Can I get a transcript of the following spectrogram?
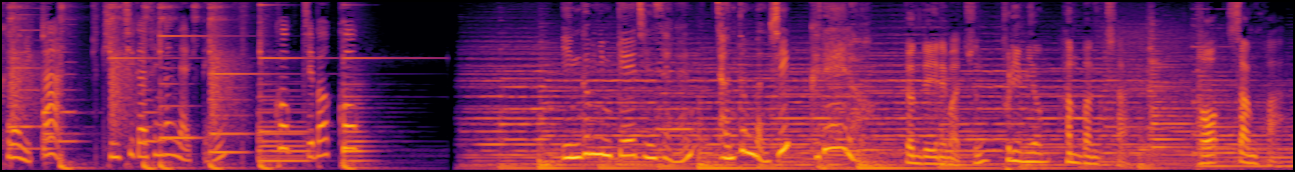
그러니까 김치가 생각날 땐 콕 집어 콕. 임금님께 진상한 전통 방식 그대로 현대인에 맞춘 프리미엄 한방차 더 쌍화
